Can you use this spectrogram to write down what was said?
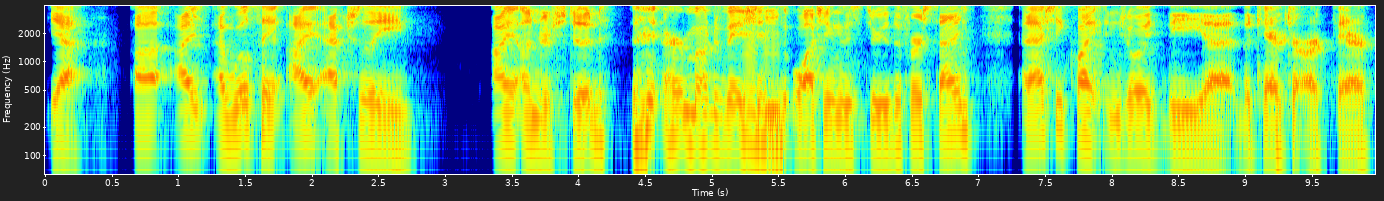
yeah. Uh, I I will say I actually I understood her motivations watching this through the first time, and I actually quite enjoyed the uh, the character arc there.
